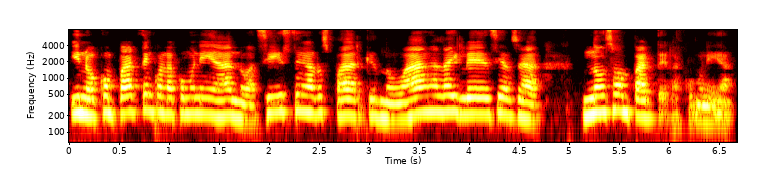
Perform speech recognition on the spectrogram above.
y no comparten con la comunidad, no asisten a los parques, no van a la iglesia, o sea, no son parte de la comunidad.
